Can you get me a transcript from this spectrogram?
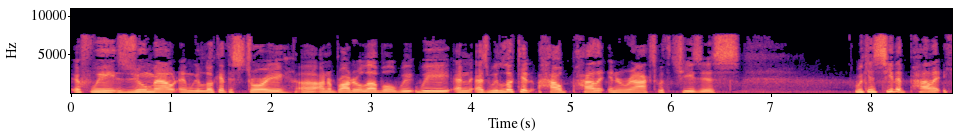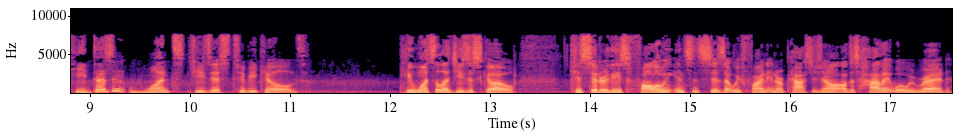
If we zoom out and we look at the story uh, on a broader level, we, we, and as we look at how Pilate interacts with Jesus, we can see that Pilate, he doesn't want Jesus to be killed. He wants to let Jesus go. Consider these following instances that we find in our passage, and I'll, I'll just highlight what we read.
